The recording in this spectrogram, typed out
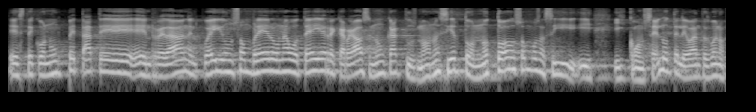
este, con un petate enredado en el cuello, un sombrero, una botella recargados en un cactus. No, no es cierto, no todos somos así y, y con celo te levantas. Bueno,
